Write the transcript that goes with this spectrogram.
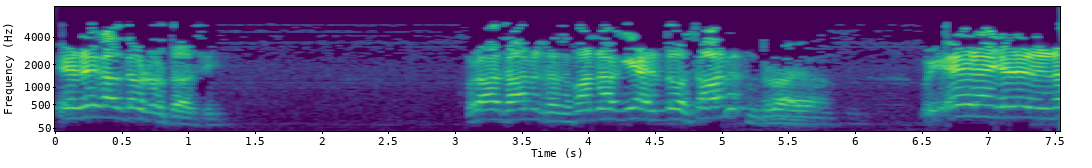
ਇਹਦੇ ਗੱਲ ਤੋਂ ਡਰਦਾ ਸੀ। ਖੁਰਾਸਾਨ ਖਸਮਾਨਾ ਕੀ ਹਿੰਦੁਸਤਾਨ? ਡਰਾਇਆ। ਵੀ ਇਹ ਨੇ ਜਿਹੜੇ ਨੇ ਨਾ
